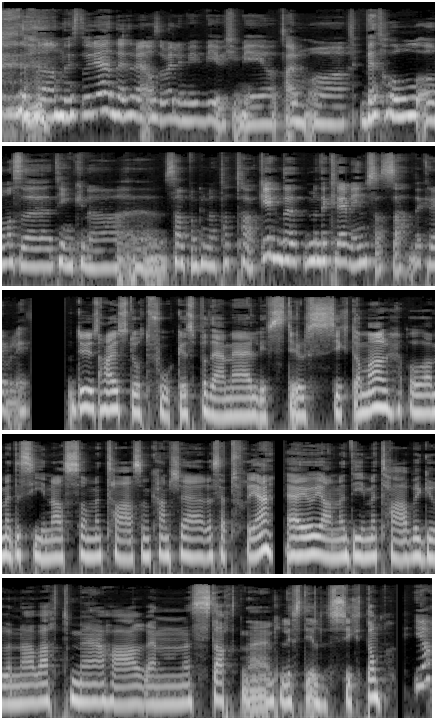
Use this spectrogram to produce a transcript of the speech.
en annen historie. Det tror jeg også veldig mye biokjemi og tarm og bethold og masse ting kunne, eh, man kunne tatt tak i. Det, men det krever innsats, da. Det krever litt. Du har jo stort fokus på det med livsstilssykdommer og medisiner som vi tar som kanskje er reseptfrie. er jo gjerne de vi tar ved grunn av at vi har en startende livsstilssykdom. Ja,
